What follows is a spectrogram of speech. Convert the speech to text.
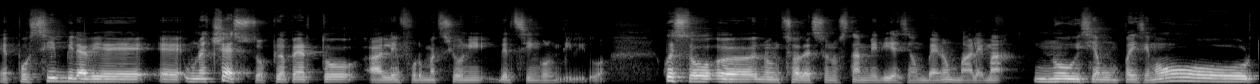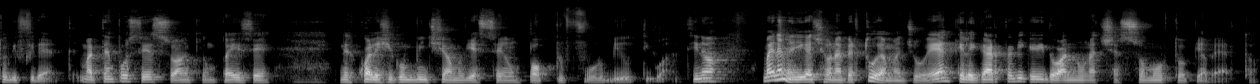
è possibile avere eh, un accesso più aperto alle informazioni del singolo individuo. Questo eh, non so adesso non sta a me dire se è un bene o un male, ma noi siamo un paese molto diffidente, ma al tempo stesso anche un paese nel quale ci convinciamo di essere un po' più furbi tutti quanti, no? Ma in America c'è un'apertura maggiore e anche le carte di credito hanno un accesso molto più aperto.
